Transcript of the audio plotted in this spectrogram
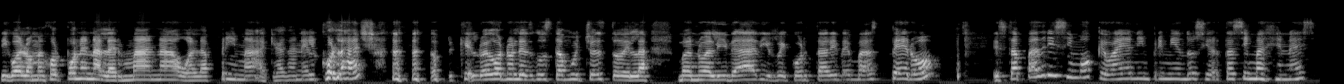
Digo, a lo mejor ponen a la hermana o a la prima a que hagan el collage, porque luego no les gusta mucho esto de la manualidad y recortar y demás, pero está padrísimo que vayan imprimiendo ciertas imágenes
